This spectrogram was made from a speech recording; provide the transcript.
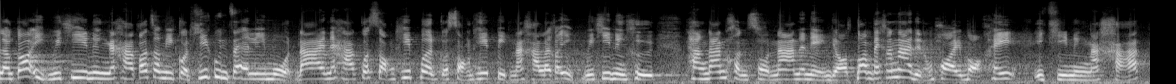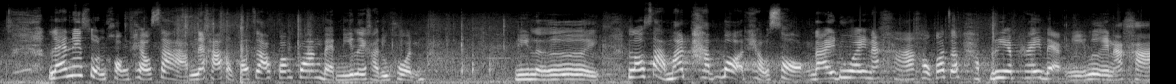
แล้วก็อีกวิธีหนึ่งนะคะ ก็จะมีกดที่กุญแจรีโมทได้นะคะ กด 2 ที่เปิดกด 2 ที่ปิดนะคะ แล้วก็อีกวิธีหนึ่งคือทางด้านคอนโซลหน้านั่นเองเดี๋ยวตอนไปข้างหน้าเดี๋ยวน้องพลอยบอกให้อีกทีหนึ่งนะคะ และในส่วนของแถว 3 นะคะ ของเขาจะกว้างๆแบบนี้เลยค่ะทุกคน นี่เลย เราสามารถพับเบาะแถว 2 ได้ด้วยนะคะ เขาก็จะพับเรียบให้แบบนี้เลยนะคะ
